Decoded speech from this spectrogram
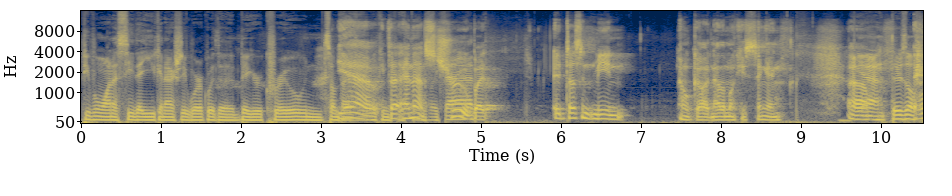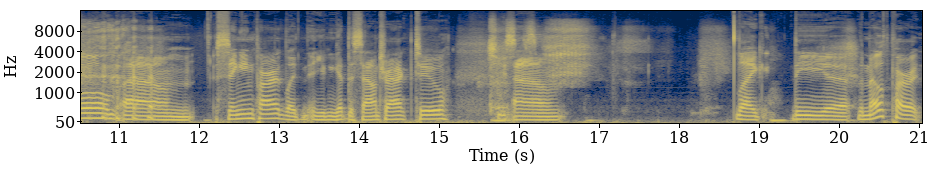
people want to see that you can actually work with a bigger crew and sometimes Yeah. that- and that's like true, that. but it doesn't mean, oh God, now the monkey's singing. Um, yeah there's a whole um singing part like and you can get the soundtrack too Jesus. um like the uh, the mouth part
